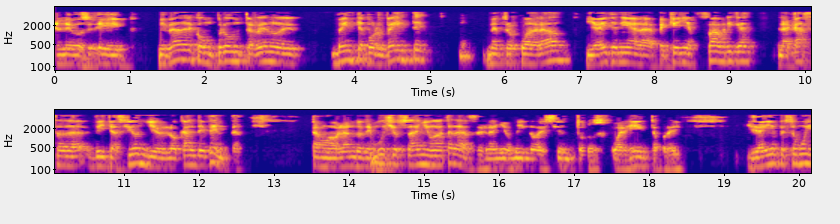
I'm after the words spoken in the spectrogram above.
El negocio. Eh, mi padre compró un terreno de 20 por 20 metros cuadrados y ahí tenía la pequeña fábrica, la casa de habitación y el local de venta. Estamos hablando de muchos años atrás, el año 1940, por ahí. Y de ahí empezó muy,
